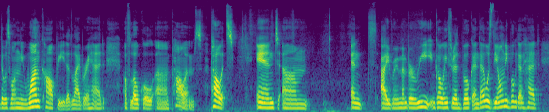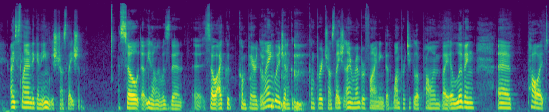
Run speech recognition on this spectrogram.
there was only one copy that the library had of local uh, poems, poets, and um, and I remember re going through that book, and that was the only book that had Icelandic and English translation. So you know, it was the uh, so I could compare the language and I could compare translation. I remember finding that one particular poem by a living uh, poet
